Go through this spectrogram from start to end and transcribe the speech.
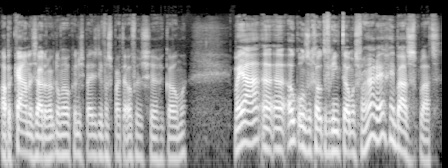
Abekane zou er ook nog wel kunnen spelen, die van Sparta over is gekomen. Maar ja, ook onze grote vriend Thomas van Haar, hè? geen basisplaats.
